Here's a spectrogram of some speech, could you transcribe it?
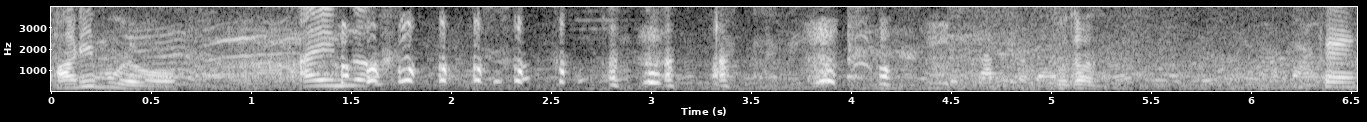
발이 보여. I know. 도전. okay.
